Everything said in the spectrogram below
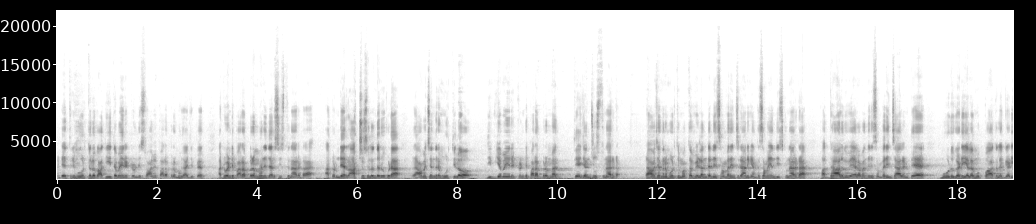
అంటే త్రిమూర్తులకు అతీతమైనటువంటి స్వామి పరబ్రహ్మగా చెప్పారు. అటువంటి పరబ్రహ్మని దర్శిస్తున్నారట. అక్కడ ఉండే రాక్షసులందరూ కూడా రామచంద్రమూర్తిలో దివ్యమైనటువంటి పరబ్రహ్మ తేజం చూస్తున్నారట. రామచంద్రమూర్తి మొత్తం వీళ్ళందరినీ సంవరించడానికి ఎంత సమయం తీసుకున్నారట? పద్నాలుగు వేల మందిని సంవరించాలంటే మూడు గడియల ముప్పాతల గడి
